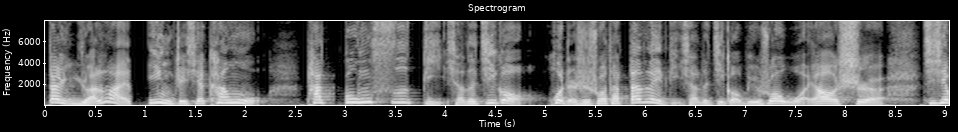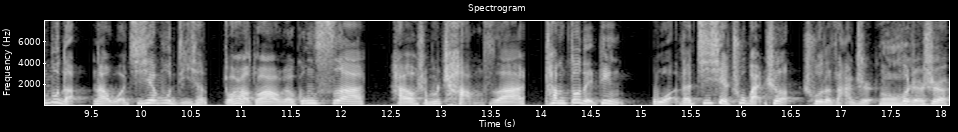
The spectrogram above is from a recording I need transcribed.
但原来印这些刊物，他公司底下的机构，或者是说他单位底下的机构，比如说我要是机械部的，那我机械部底下多少多少个公司啊，还有什么厂子啊，他们都得定我的机械出版社出的杂志，或者是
